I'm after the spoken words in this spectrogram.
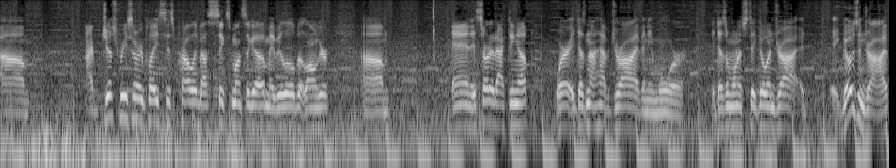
Um, I've just recently replaced this probably about six months ago, maybe a little bit longer. Um, and it started acting up where it does not have drive anymore. It doesn't want to stick go and drive. It goes in drive,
